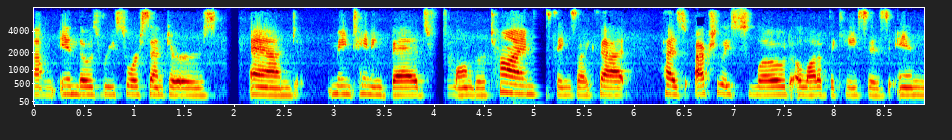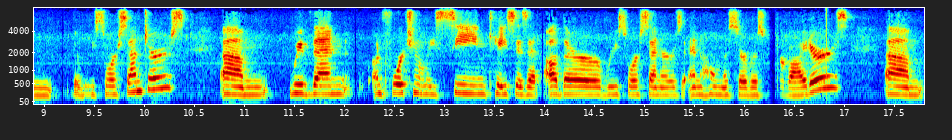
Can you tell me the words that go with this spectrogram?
um, in those resource centers and maintaining beds for longer times, things like that, has actually slowed a lot of the cases in the resource centers. Um, we've then unfortunately seen cases at other resource centers and homeless service providers. Um,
